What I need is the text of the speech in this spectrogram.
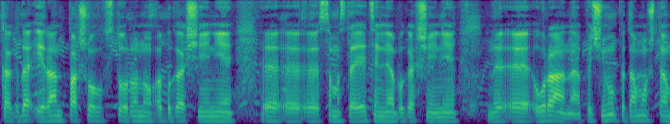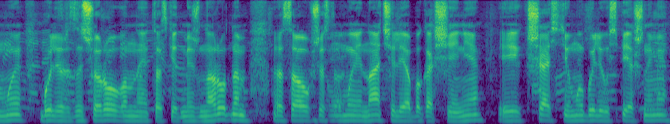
когда Иран пошел в сторону обогащения обогащение, э, э, э, самостоятельное обогащение урана. Почему? Потому что мы были разочарованы, так сказать, международным сообществом. Мы начали обогащение, и, к счастью, мы были успешными.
